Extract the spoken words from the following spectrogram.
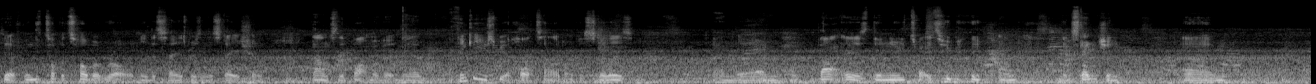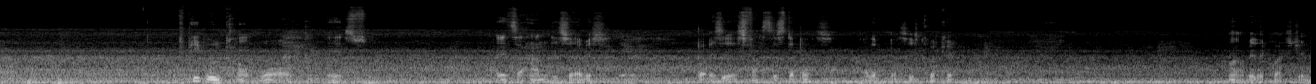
So yeah, from the top of Talbot Road near the Sainsbury's in the station, down to the bottom of it near, I think it used to be a hotel, I don't know if it still is. And um, that is the new 22 billion pound extension. Um, for people who can't walk, it's it's a handy service. But is it as fast as the bus? Are the buses quicker? That'll be the question.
